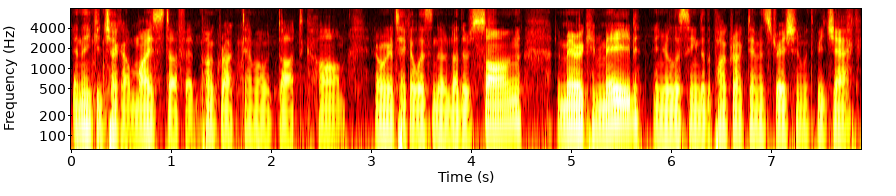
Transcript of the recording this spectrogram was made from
then you can check out my stuff at punkrockdemo.com. And we're going to take a listen to another song, American Made, and you're listening to the punk rock demonstration with me, Jack.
